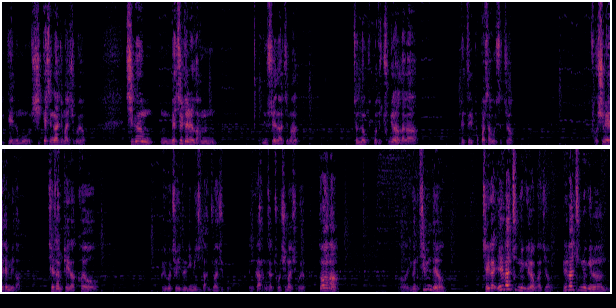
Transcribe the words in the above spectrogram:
있게 너무 쉽게 생각하지 마시고요. 지금 음, 며칠 전에도 한 뉴스에 나왔지만 전동 킥보드 충전하다가 배터리 폭발 사고 있었죠. 조심해야 됩니다. 재산 피해가 커요. 그리고 저희들 이미지도 안 좋아지고 그러니까 항상 조심하시고요. 또 하나 어, 이건 팁인데요. 저희가 일반 충전기라고 하죠. 일반 충전기는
